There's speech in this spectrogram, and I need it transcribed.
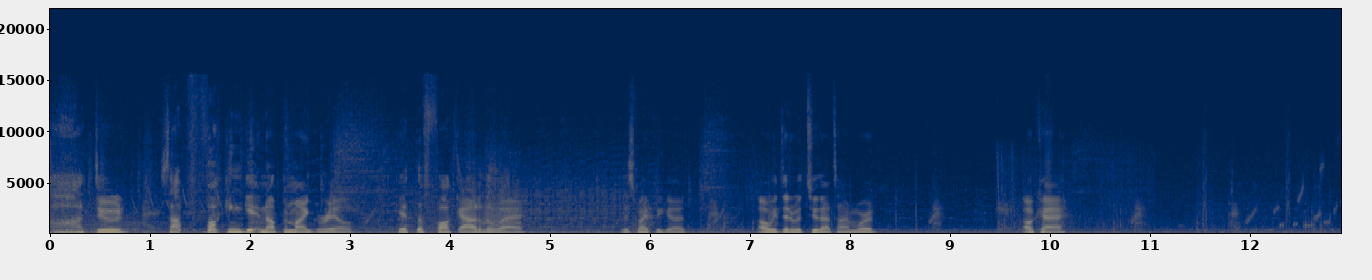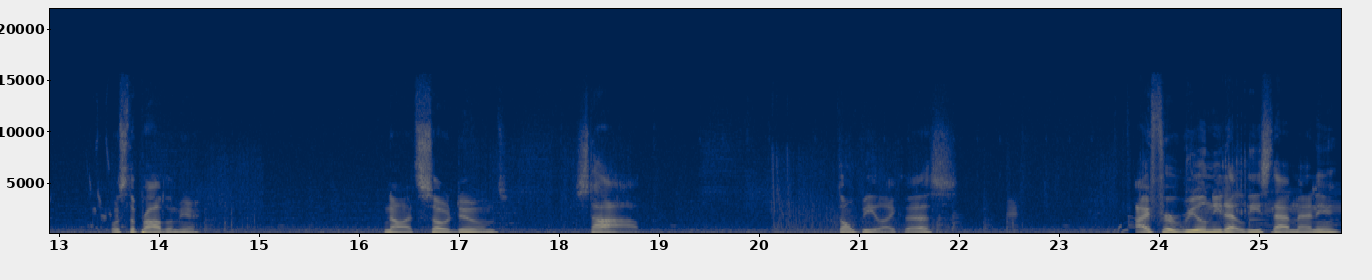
Ah, dude. Stop fucking getting up in my grill. Get the fuck out of the way. This might be good. Oh, we did it with two that time. Word. Okay. What's the problem here? No, it's so doomed. Stop. Don't be like this. I for real need at least that many?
